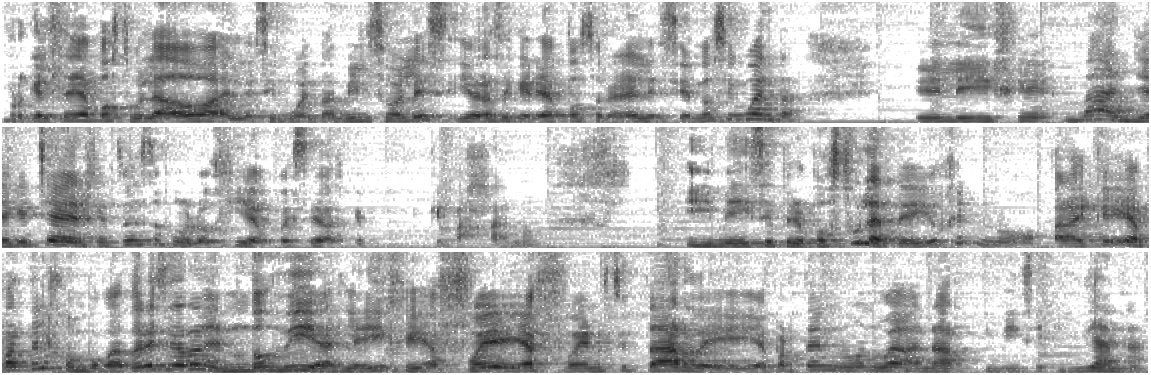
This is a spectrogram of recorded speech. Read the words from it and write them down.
Porque él se había postulado al de 50 mil soles y ahora se quería postular al de 150. Y le dije, man, ya qué chévere, que tú es tecnología, pues Sebas, qué, qué paja, ¿no? Y me dice, pero postúlate. Y yo dije, no, ¿para qué? Y aparte las convocatorias cierran en dos días. Le dije, ya fue, ya fue, no estoy tarde. Y aparte no, no voy a ganar. Y me dice, Iliana,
